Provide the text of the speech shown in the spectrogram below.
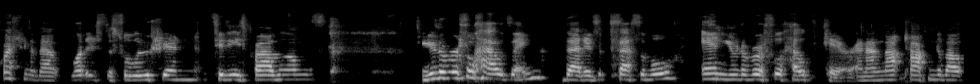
question about what is the solution to these problems. Universal housing that is accessible and universal health care. And I'm not talking about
